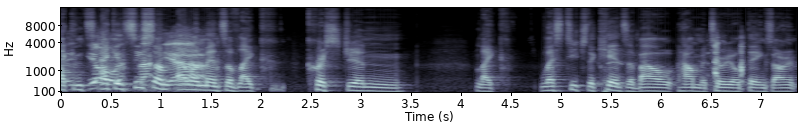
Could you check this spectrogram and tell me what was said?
I can Yo, I can see not- some yeah. elements of like Christian, like let's teach the kids about how material things aren't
